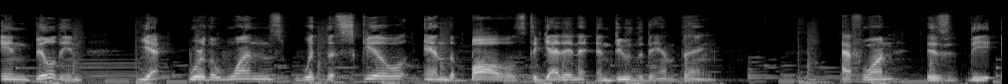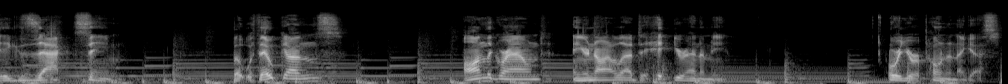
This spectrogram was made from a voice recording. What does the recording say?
in building, yet were the ones with the skill and the balls to get in it and do the damn thing. F1 is the exact same, but without guns, on the ground, and you're not allowed to hit your enemy. Or your opponent, I guess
